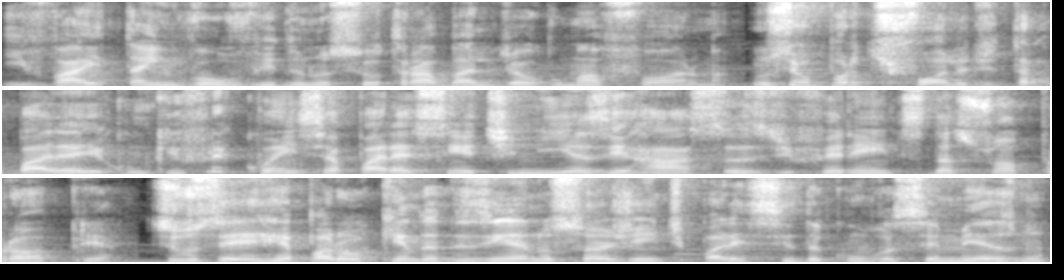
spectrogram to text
e vai estar envolvido no seu trabalho de alguma forma. No seu portfólio de trabalho aí, com que frequência aparecem etnias e raças diferentes da sua própria? Se você reparou que anda desenhando só gente parecida com você mesmo,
